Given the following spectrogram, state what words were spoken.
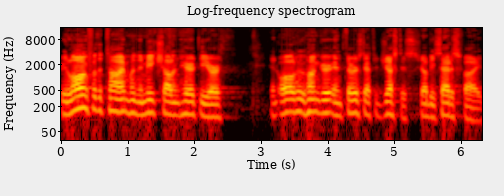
we long for the time when the meek shall inherit the earth, and all who hunger and thirst after justice shall be satisfied.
